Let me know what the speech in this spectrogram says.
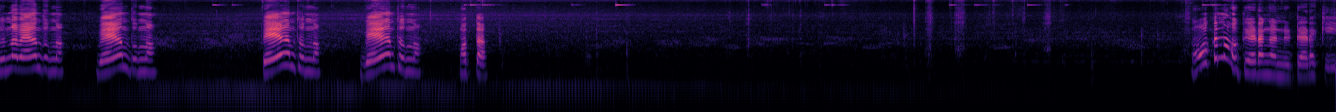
തിന്നോ. വേഗം തിന്നോ. വേഗം തിന്നോ. വേഗം തിന്നോ. വേഗം തിന്നോ. മൊത്തം. നോക്ക് ഇടക്കി ഇടം കണ്ടിട്ട് ഇടയ്ക്ക്.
